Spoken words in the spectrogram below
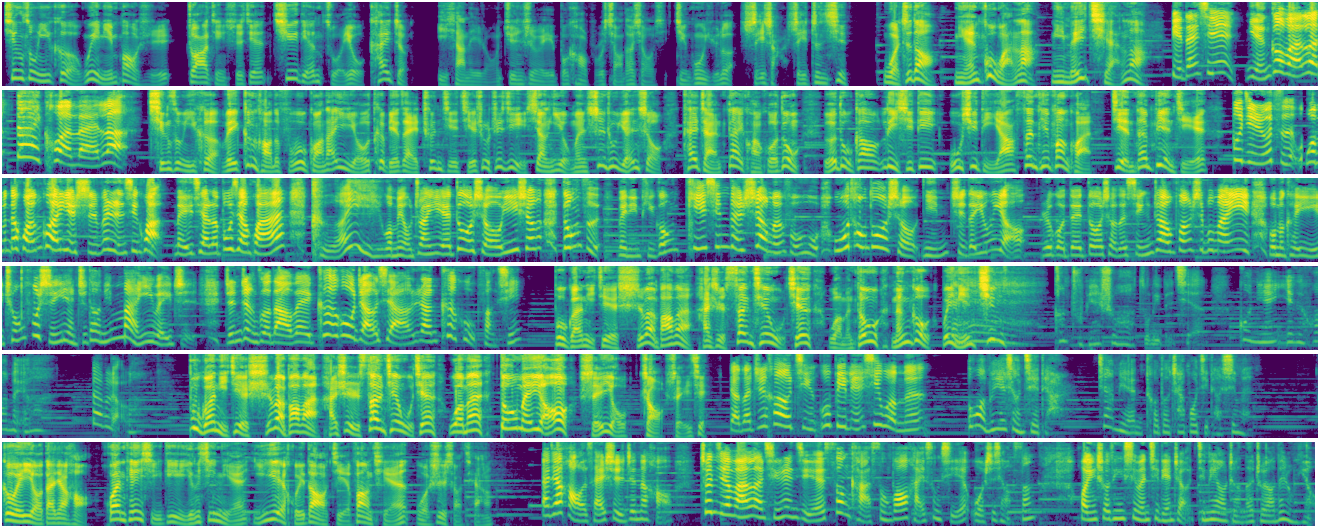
轻松一刻为您报时，抓紧时间，七点左右开整。以下内容均是为不靠谱小道消息，仅供娱乐，谁傻谁真信。我知道年过完了，你没钱了，别担心，年过完了，贷款来了。轻松一刻为更好的服务广大益友，特别在春节结束之际，向益友们伸出援手，开展贷款活动，额度高，利息低，无需抵押，三天放款，简单便捷。不仅如此，我们的还款也十分人性化。没钱了不想还，可以，我们有专业剁手医生东子为您提供贴心的上门服务，无痛剁手，您值得拥有。如果对剁手的形状方式不满意，我们可以重复实验，直到您满意为止，真正做到为客户着想，让客户放心。不管你借十万八万还是三千五千，我们都能够为您清。刚主编说组里的钱过年也给花没了，贷不了了。不管你借十万八万还是三千五千，我们都没有，谁有找谁去。找到之后，请务必联系我们，我们也想借点儿。下面偷偷插播几条新闻。各位友，大家好，欢天喜地迎新年，一夜回到解放前，我是小强。大家好才是真的好。春节完了，情人节送卡送包还送鞋，我是小桑，欢迎收听新闻七点整。今天要整的主要内容有：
